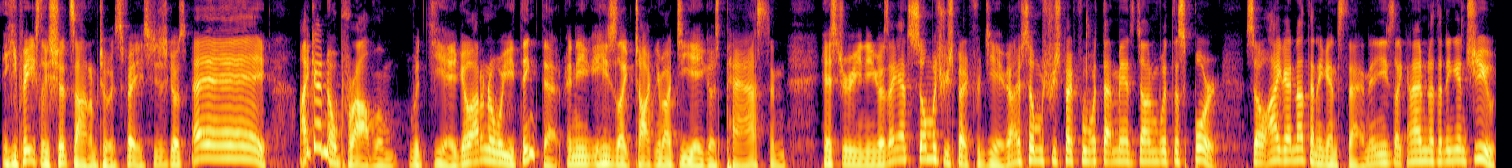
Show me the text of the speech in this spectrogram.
he basically shits on him to his face. He just goes, "Hey, I got no problem with Diego. I don't know why you think that." And he, he's like talking about Diego's past and history, and he goes, "I got so much respect for Diego. I have so much respect for what that man's done with the sport. So I got nothing against that." And he's like, "I have nothing against you.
